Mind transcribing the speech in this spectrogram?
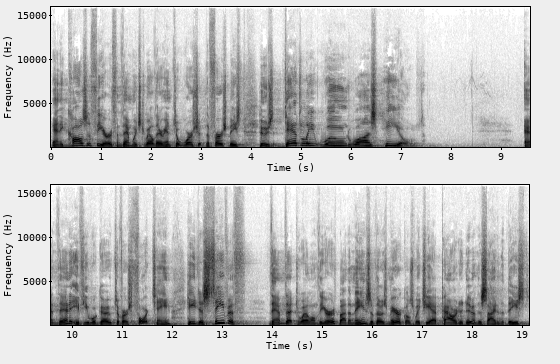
and he causeth the earth and them which dwell therein to worship the first beast, whose deadly wound was healed. And then, if you will go to verse 14, he deceiveth them that dwell on the earth by the means of those miracles which he had power to do in the sight of the beast,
